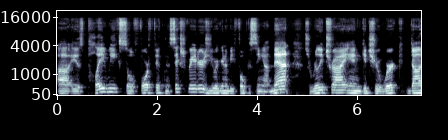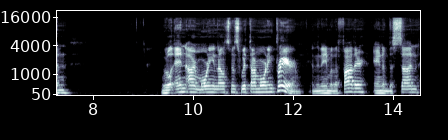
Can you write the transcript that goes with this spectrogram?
uh, is play week. So, fourth, fifth, and sixth graders, you are going to be focusing on that. So, really try and get your work done. We will end our morning announcements with our morning prayer. In the name of the Father, and of the Son,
